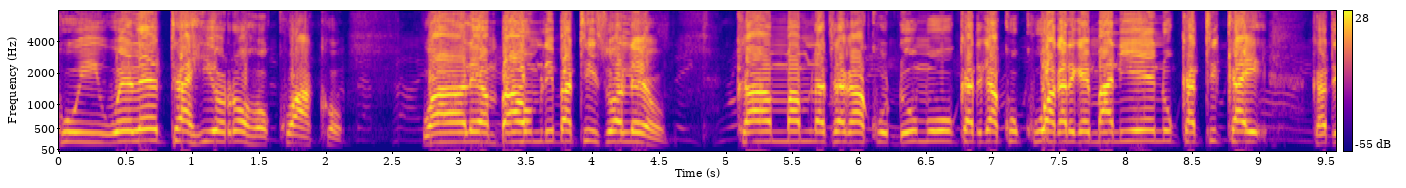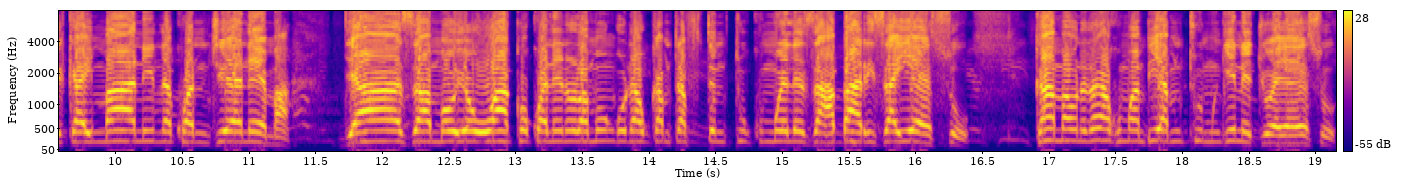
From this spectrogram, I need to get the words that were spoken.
kuiweleta hiyo roho kwako. Wale ambao mlibatizwa leo, kama mnataka kudumu katika kukua katika imani yenu, katika, katika imani na kwa njia ya neema, jaza moyo wako kwa neno la Mungu na ukamtafute mtu kumweleza habari za Yesu. Kama unataka kumwambia mtu mwingine juu ya Yesu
